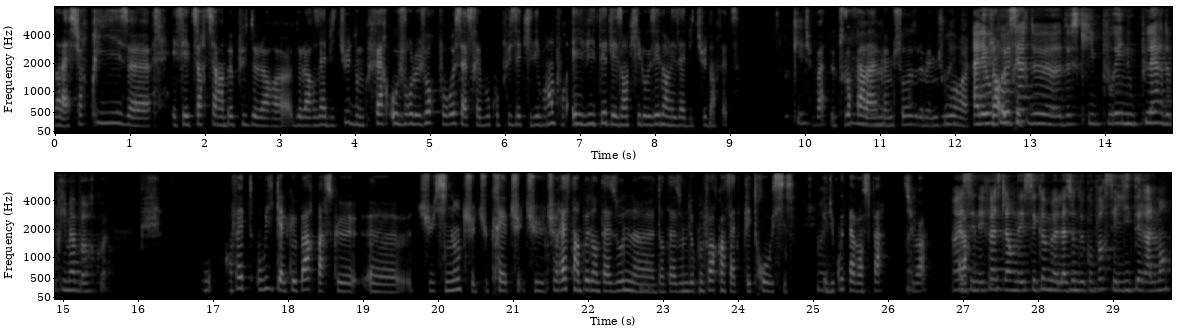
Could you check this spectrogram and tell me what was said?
dans la surprise, euh, essayer de sortir un peu plus de, leur, de leurs habitudes. Donc faire au jour le jour, pour eux, ça serait beaucoup plus équilibrant pour éviter de les ankyloser dans les habitudes en fait. Ok. Tu vois, de toujours faire la même chose le même jour. Aller au contraire de, de, ce qui pourrait nous plaire de prime abord, quoi. En fait, oui, quelque part, parce que euh, tu, sinon, tu, crées, tu, restes un peu dans ta, zone, euh, dans ta zone de confort quand ça te plaît trop aussi. Et du coup, tu n'avances pas, tu vois. Ouais, c'est néfaste. Là, on est, c'est comme la zone de confort, c'est littéralement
